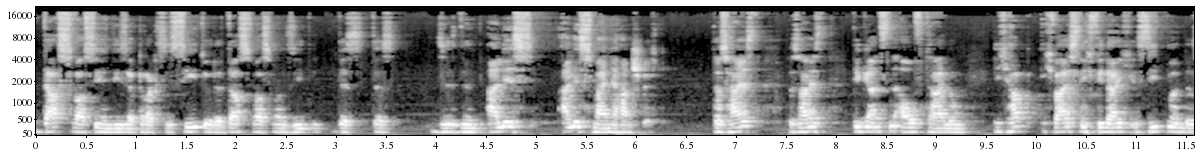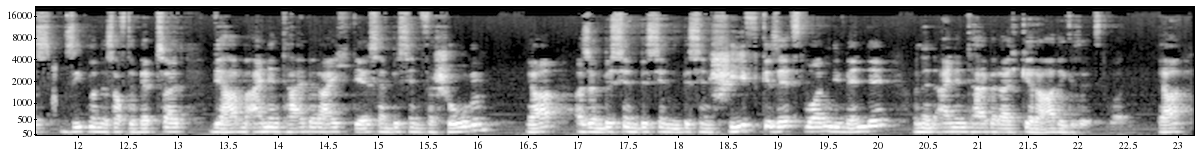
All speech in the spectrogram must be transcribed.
das, was ihr in dieser Praxis sieht oder das, was man sieht, das, das, das sind alles, alles meine Handschrift. Das heißt, das heißt, die ganzen Aufteilungen. Ich habe, ich weiß nicht, vielleicht sieht man das, sieht man das auf der Website. Wir haben einen Teilbereich, der ist ein bisschen verschoben, ja, also ein bisschen, bisschen, bisschen schief gesetzt worden die Wände und in einen Teilbereich gerade gesetzt worden. Ja,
